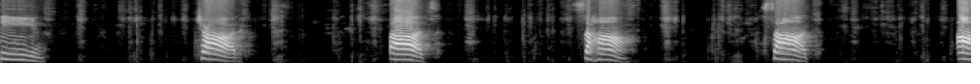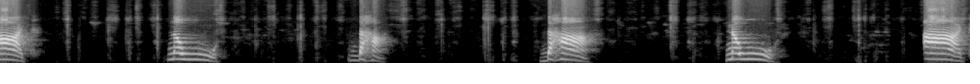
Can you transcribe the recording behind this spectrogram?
तीन चार पाच सहा सात आठ नऊ दहा दहा नऊ आठ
